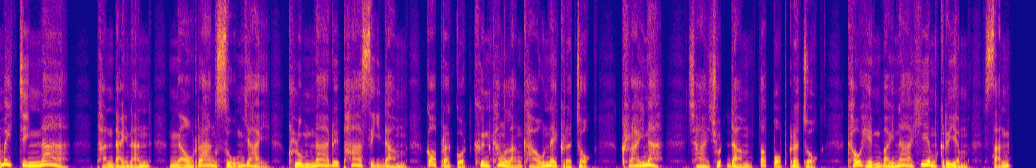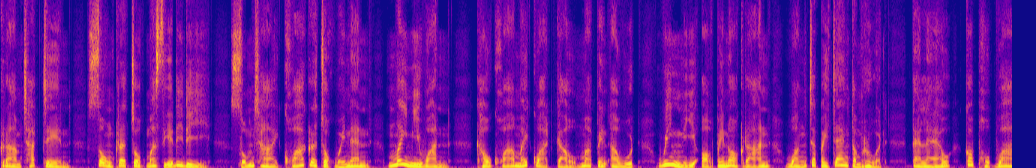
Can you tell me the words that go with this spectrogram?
ไม่จริงหน้า ทันใดนั้น เงาร่างสูงใหญ่ คลุมหน้าด้วยผ้าสีดำก็ปรากฏขึ้นข้างหลังเขาในกระจก ใครนะ่ะ ชายชุดดำตะปบกระจก เขาเห็นใบหน้าเหี้ยมเกรียม สันกรามชัดเจน ส่งกระจกมาเสียดีๆ สมชายคว้ากระจกไว้แน่น ไม่มีวัน เขาคว้าไม้กวาดเก่ามาเป็นอาวุธ วิ่งหนีออกไปนอกร้าน หวังจะไปแจ้งตำรวจ แต่แล้วก็พบว่า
